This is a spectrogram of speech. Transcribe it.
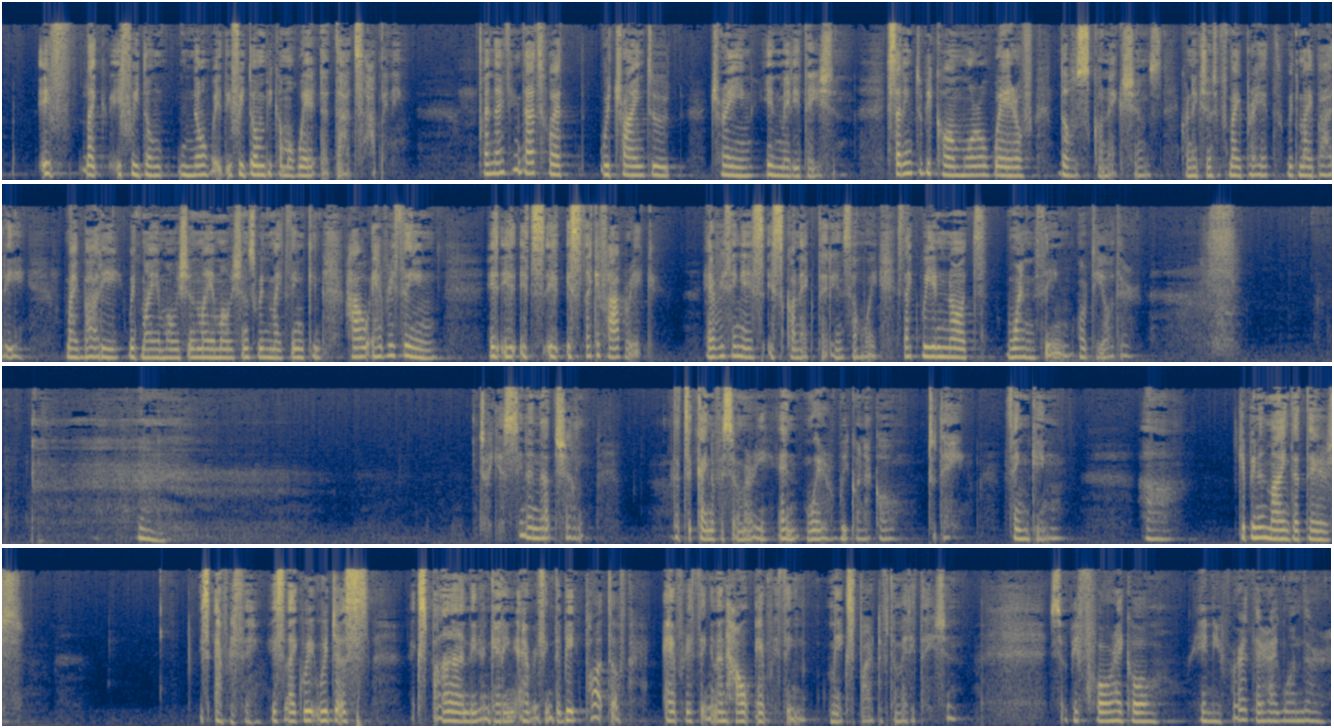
if, like, if we don't know it, if we don't become aware that that's happening. And I think that's what we're trying to train in meditation starting to become more aware of those connections, connections with my breath, with my body, my body with my emotions, my emotions with my thinking, how everything, it, it, it's, it, it's like a fabric. Everything is, is connected in some way. It's like we're not one thing or the other. Hmm. So I guess in a nutshell, that's a kind of a summary and where we're gonna go today. Thinking, uh, keeping in mind that there's it's everything. It's like we we just expanding and getting everything, the big pot of everything, and how everything makes part of the meditation. So before I go any further, I wonder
